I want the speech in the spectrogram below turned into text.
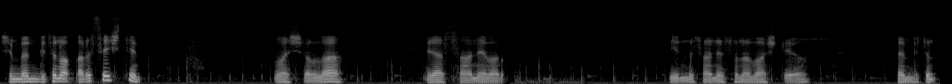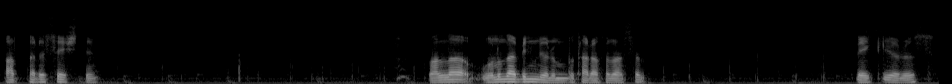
Şimdi ben bütün atları seçtim. Maşallah. Biraz saniye var. 20 saniye sonra başlıyor. Ben bütün atları seçtim. Valla onu da bilmiyorum bu tarafı nasıl. Bekliyoruz.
